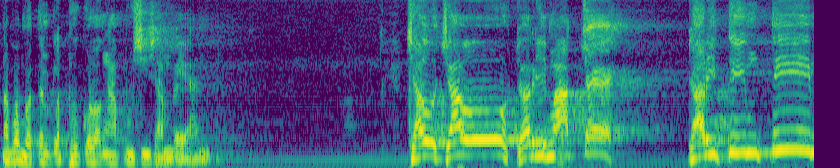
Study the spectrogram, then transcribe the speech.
Napa mboten klebu kula ngapusi sampean jauh-jauh dari Aceh dari tim-tim.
